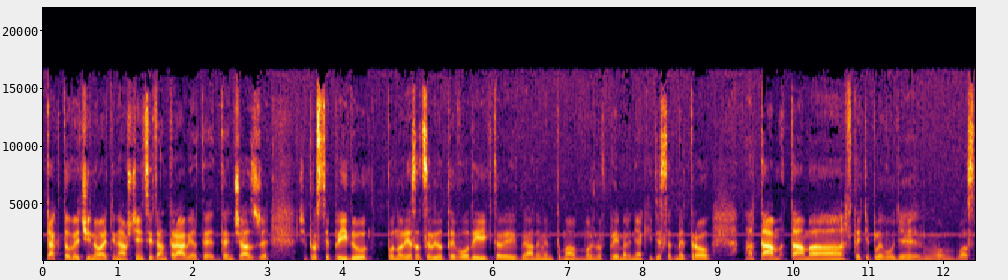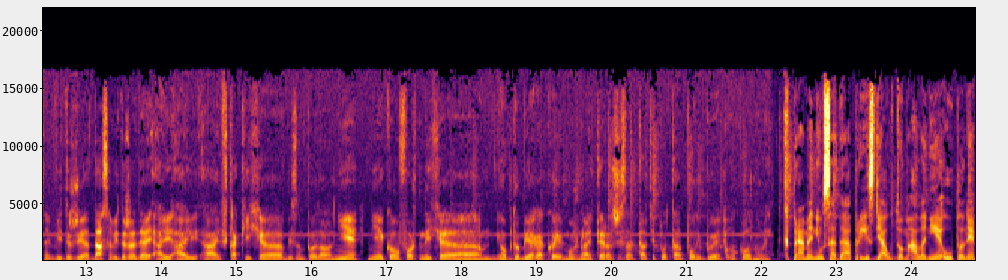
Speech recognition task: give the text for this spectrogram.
takto väčšie väčšinou aj tí návštevníci tam trávia ten, ten čas, že, že proste prídu, ponoria sa celý do tej vody, ktorý, ja neviem, to má možno v priemere nejakých 10 metrov a tam, tam v tej teplej vode vlastne vydržia, dá sa vydržať aj, aj, aj, aj v takých, e, by som povedal, nie, nie komfortných e, obdobiach, ako je možno aj teraz, že sa tá teplota pohybuje okolo nuly. K prameniu sa dá prísť autom, ale nie úplne.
